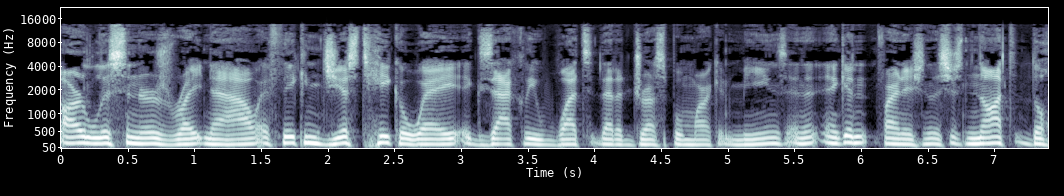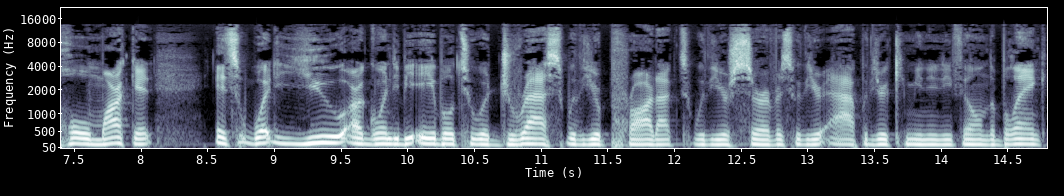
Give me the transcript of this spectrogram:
our listeners right now, if they can just take away exactly what that addressable market means, and, again, Fire Nation, it's just not the whole market. It's what you are going to be able to address with your product, with your service, with your app, with your community, fill in the blank.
